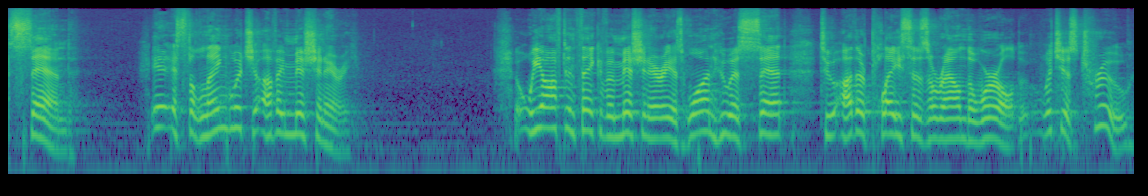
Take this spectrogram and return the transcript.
send. It's the language of a missionary. We often think of a missionary as one who is sent to other places around the world, which is true.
